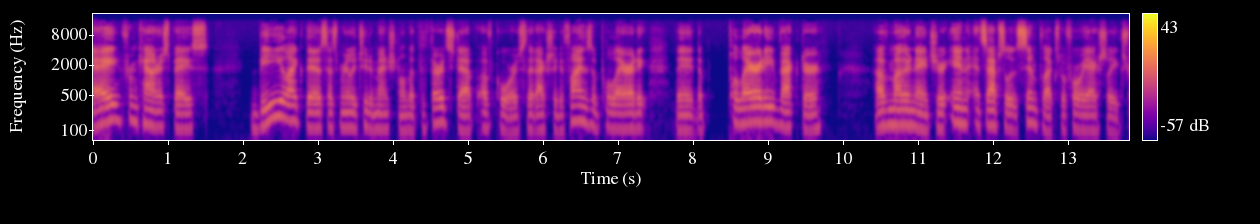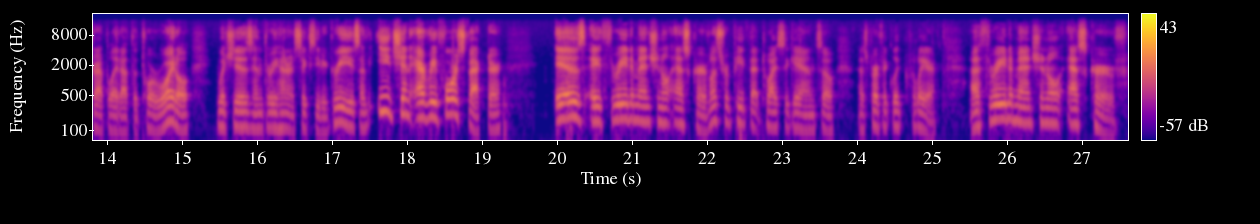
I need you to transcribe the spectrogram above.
A, from counter space, B like this, that's merely two-dimensional, but the third step, of course, that actually defines the polarity, the, the polarity vector of Mother Nature in its absolute simplex before we actually extrapolate out the toroidal, which is in 360 degrees of each and every force vector, is a three-dimensional S-curve. Let's repeat that twice again so that's perfectly clear. A three-dimensional S-curve.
